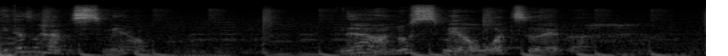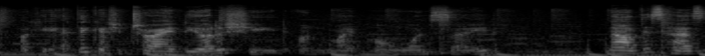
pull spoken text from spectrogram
it doesn't have a smell. No no smell whatsoever. Okay I think I should try the other shade on my on one side. Now this has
